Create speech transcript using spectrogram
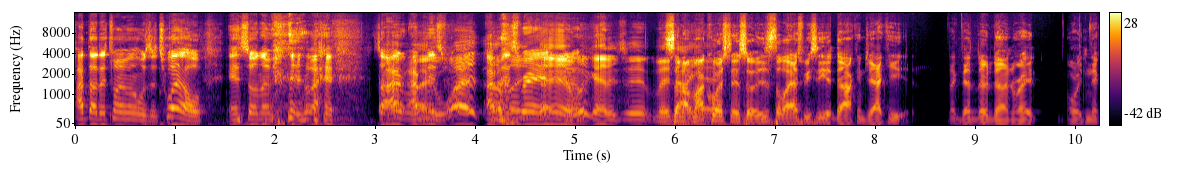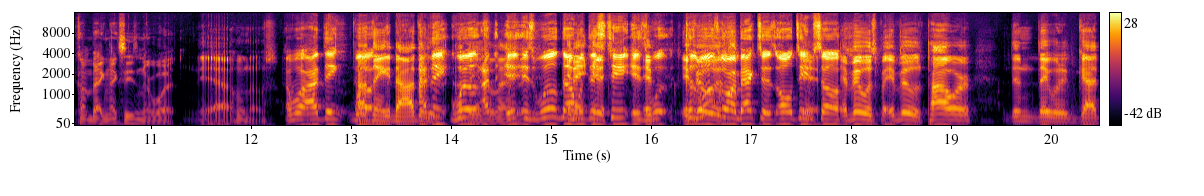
I thought that twenty one was a twelve, and so let me, like, so I, I'm I, like, mis- what? I was like, misread. Damn, you know. what kind of shit? But So now my yeah. question is: So is this the last we see of Doc and Jackie? Like that, they're done, right? Or you think they come back next season, or what? Yeah, who knows? Uh, well, I think. Well, I think- No, I think I think it's- I Will. think I- is Will done And with this it- team? Is if- because if Will's was- going back to his old team. Yeah, So if it was if it was power, then they would have got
